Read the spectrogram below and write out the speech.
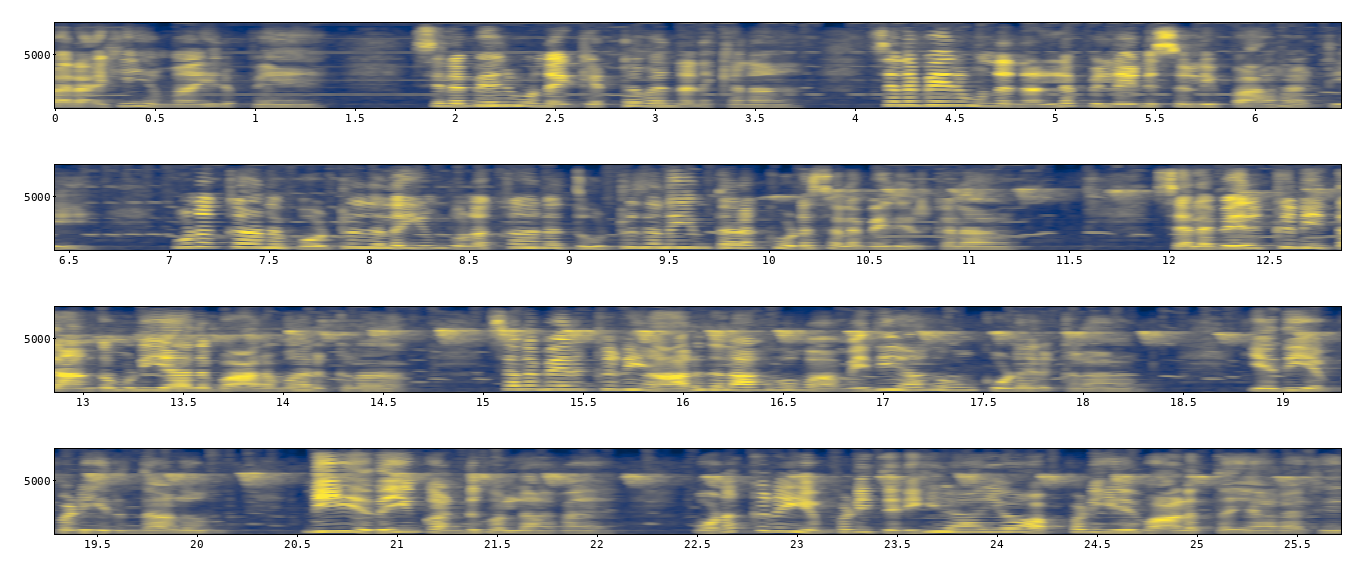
வராகி அம்மா இருப்பேன். சில பேர் உன்னை கெட்டவன் நினைக்கலாம். சில பேர் உன்னை நல்ல பிள்ளைன்னு சொல்லி பாராட்டி உனக்கான போற்றுதலையும் உனக்கான தூற்றுதலையும் தரக்கூட சில பேர் இருக்கலாம். சில பேருக்கு நீ தாங்க முடியாத பாரமாக இருக்கலாம். சில பேருக்கு நீ ஆறுதலாகவும் அமைதியாகவும் கூட இருக்கலாம். எது எப்படி இருந்தாலும் நீ எதையும் கண்டுகொள்ளாம உனக்கு நீ எப்படி தெரிகிறாயோ அப்படியே வாழத் தயாராகு.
